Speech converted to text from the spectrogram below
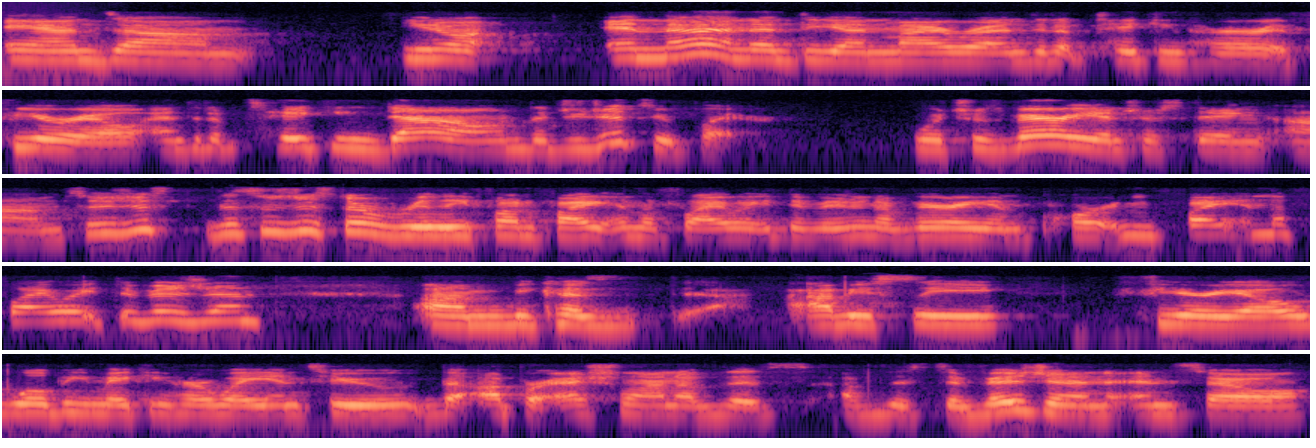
And um, you know, and then at the end, Mayra ended up taking her Fiorot ended up taking down the jujitsu player, which was very interesting. Um, so just this was just a really fun fight in the flyweight division, a very important fight in the flyweight division, um, because obviously Fiorot will be making her way into the upper echelon of this of this division, and so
